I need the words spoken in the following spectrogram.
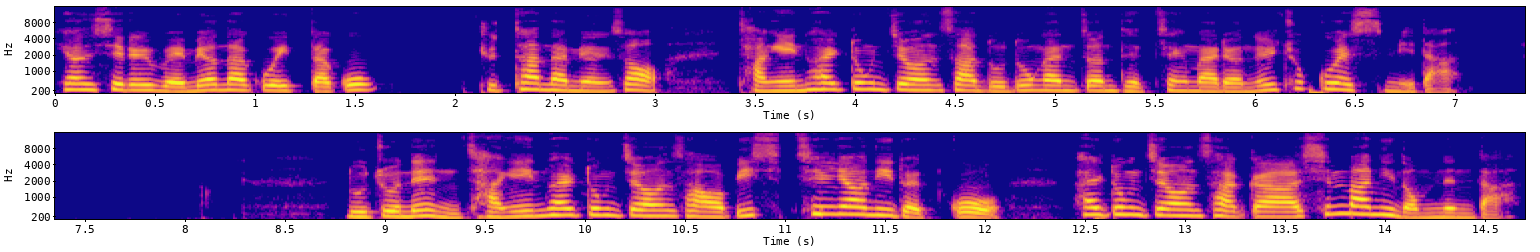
현실을 외면하고 있다고 규탄하면서 장애인 활동 지원사 노동안전 대책 마련을 촉구했습니다. 노조는 장애인 활동 지원 사업이 17년이 됐고 활동 지원사가 10만이 넘는다.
